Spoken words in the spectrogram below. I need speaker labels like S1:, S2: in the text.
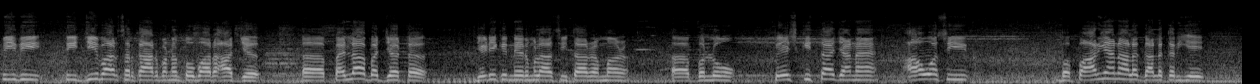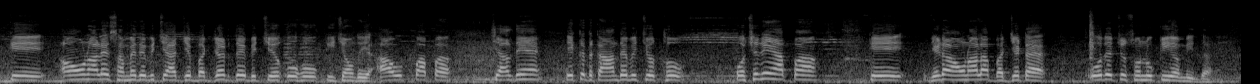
S1: ਪੀ ਦੀ ਤੀਜੀ ਵਾਰ ਸਰਕਾਰ ਬਣਨ ਤੋਂ ਬਾਅਦ ਅੱਜ ਪਹਿਲਾ ਬਜਟ ਜਿਹੜੀ ਕਿ ਨਿਰਮਲਾ ਸੀਤਾਰਮਨ ਵੱਲੋਂ ਪੇਸ਼ ਕੀਤਾ ਜਾਣਾ ਆਓ ਅਸੀਂ ਵਪਾਰੀਆਂ ਨਾਲ ਗੱਲ ਕਰੀਏ ਕਿ ਆਉਣ ਵਾਲੇ ਸਮੇਂ ਦੇ ਵਿੱਚ ਅੱਜ ਬਜਟ ਦੇ ਵਿੱਚ ਉਹ ਕੀ ਚਾਹੁੰਦੇ ਆ। ਆਓ ਆਪਾਂ ਚੱਲਦੇ ਆ ਇੱਕ ਦੁਕਾਨ ਦੇ ਵਿੱਚ ਉੱਥੋਂ। ਪੁੱਛਦੇ ਆ ਆਪਾਂ ਕਿ ਜਿਹੜਾ ਆਉਣ ਵਾਲਾ ਬਜਟ ਹੈ, ਉਹਦੇ ਚ ਤੁਹਾਨੂੰ ਕੀ ਉਮੀਦਾਂ ਨੇ?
